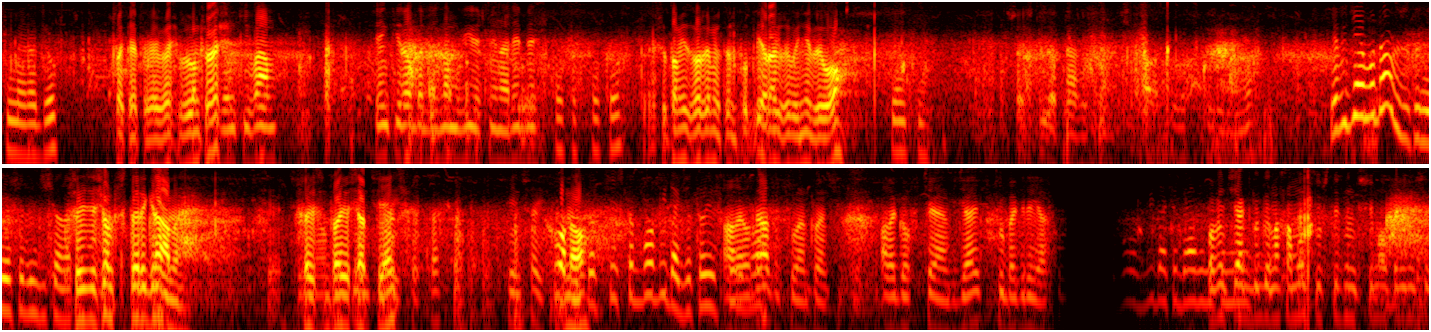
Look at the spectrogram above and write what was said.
Trzymaj Radziu. Czekaj, czekaj, weź wyłączyłeś? Dzięki wam. Dzięki Robert, że namówiłeś mnie na ryby. Spoko, spoko. To jeszcze tam nie zważymy ten podbierak, żeby nie było. Pięknie. 6 kilo prawie. Ja widziałem od razu, że to nie jest 70. 64 gramy. 6,25. 5, 6. Chłopie, No. to przecież to było widać, że to jest Ale od kurwa- razu czułem, powiem ci. Ale go wciąłem, widziałeś? Czubek ryja. Widać od razu, że Powiem to ci, nie- jakby go na hamulcu sztywnym trzymał, to bym się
